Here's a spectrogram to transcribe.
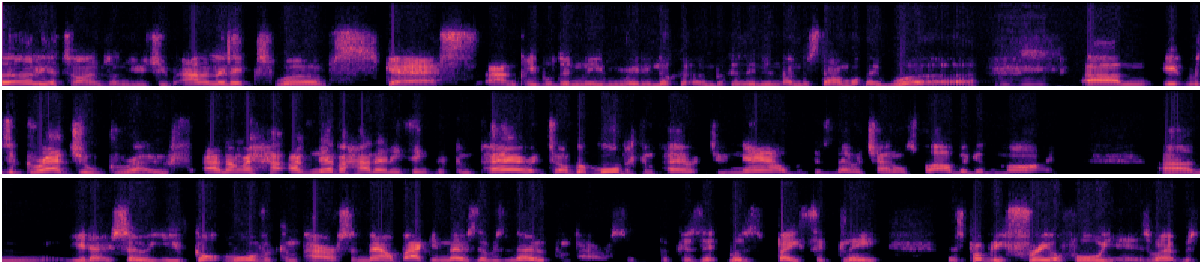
earlier times on YouTube, analytics were scarce and people didn't even really look at them because they didn't understand what they were. Mm-hmm. Um, it was a gradual growth, and I ha- I've never had anything to compare it to. I've got more to compare it to now because there are channels far bigger than mine. Um, you know, so you've got more of a comparison now. Back in those, there was no comparison because it was basically there's probably three or four years where it was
